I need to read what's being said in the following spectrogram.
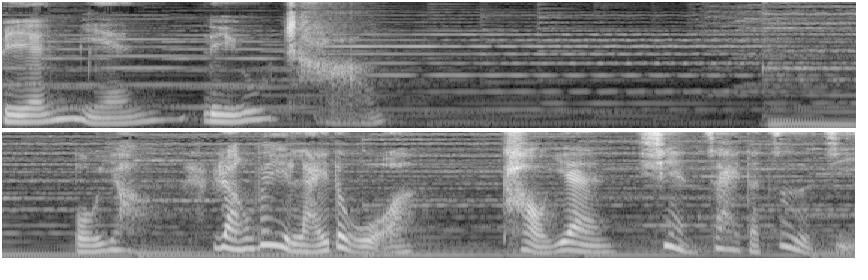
绵绵流长？不要让未来的我讨厌现在的自己。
